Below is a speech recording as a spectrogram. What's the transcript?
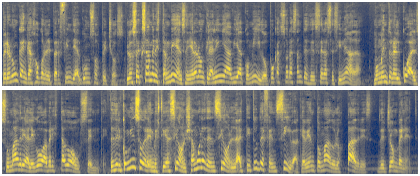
pero nunca encajó con el perfil de algún sospechoso. Los exámenes también señalaron que la niña había comido pocas horas antes de ser asesinada, momento en el cual su madre alegó haber estado ausente. Desde el comienzo de la investigación llamó la atención la actitud defensiva que habían tomado los padres de John Bennett.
